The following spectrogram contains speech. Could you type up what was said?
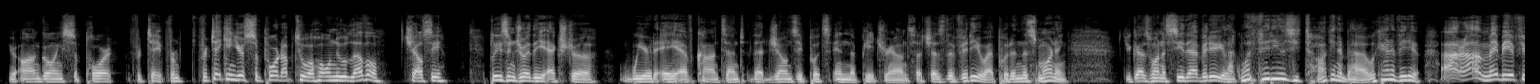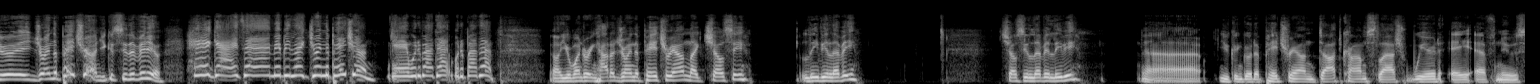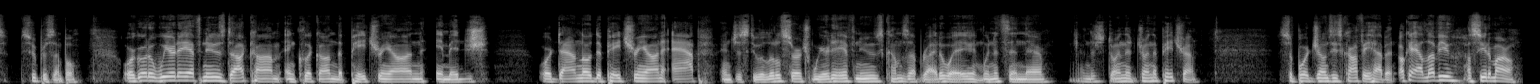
your ongoing support for ta- from, for taking your support up to a whole new level, Chelsea. Please enjoy the extra weird AF content that Jonesy puts in the Patreon, such as the video I put in this morning you guys want to see that video? You're like, what video is he talking about? What kind of video? I don't know. Maybe if you join the Patreon, you can see the video. Hey guys, uh, maybe like join the Patreon. Yeah, what about that? What about that? Oh, you're wondering how to join the Patreon, like Chelsea Levy Levy, Chelsea Levy Levy. Uh, you can go to patreon.com slash weirdafnews. Super simple. Or go to weirdafnews.com and click on the Patreon image or download the Patreon app and just do a little search. Weird AF News comes up right away when it's in there. And just join the, join the Patreon. Support Jonesy's coffee habit. Okay, I love you. I'll see you tomorrow.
